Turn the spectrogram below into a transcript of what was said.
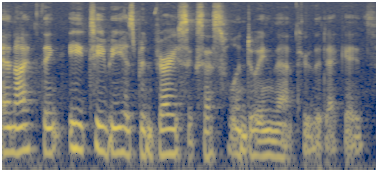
And I think ETV has been very successful in doing that through the decades.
